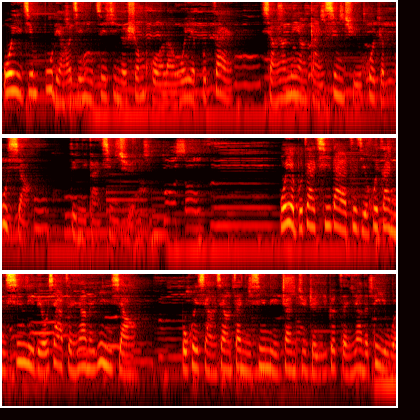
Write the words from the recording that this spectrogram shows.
我已经不了解你最近的生活了，我也不再想要那样感兴趣，或者不想对你感兴趣了。我也不再期待自己会在你心里留下怎样的印象，不会想象在你心里占据着一个怎样的地位。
